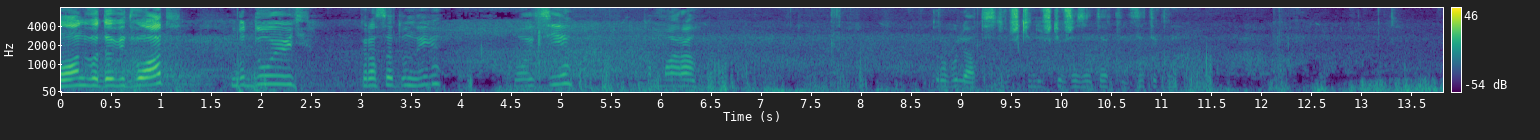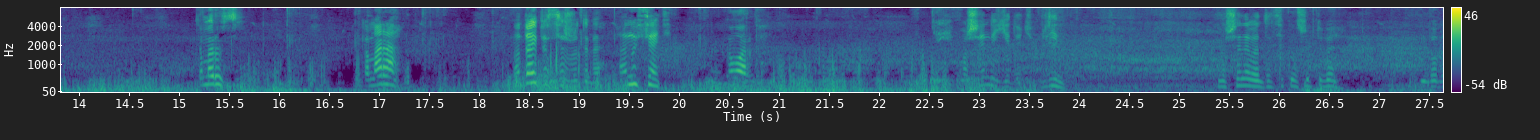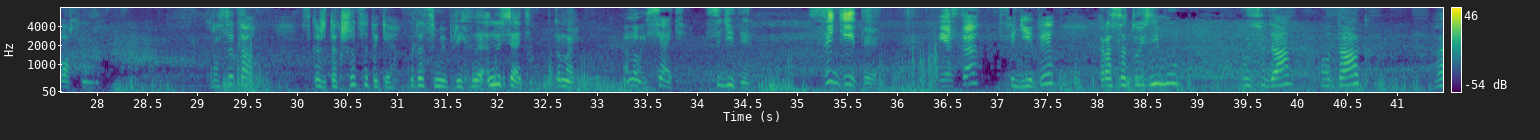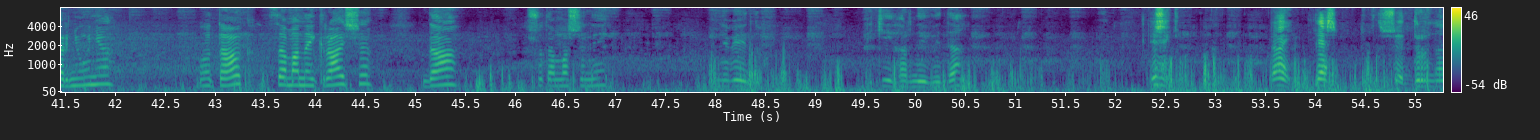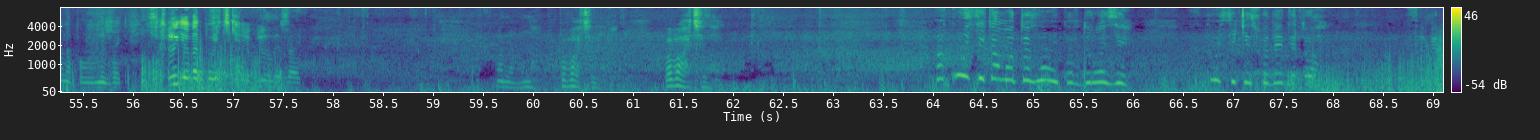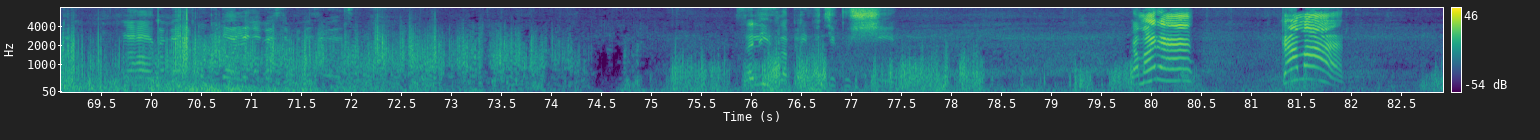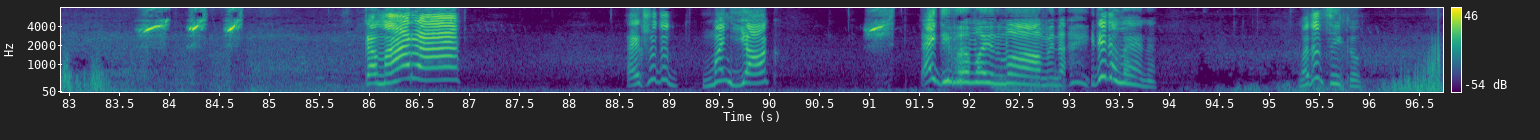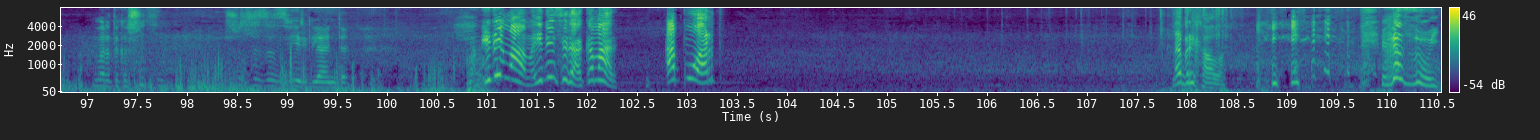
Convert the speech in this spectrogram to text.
Вон водовідвод будують. Красотуни. Молодці. Камара. Прогулятись трошки, ножки вже затекли, затекли. Камарусь. Камара. Ну дай посажу тебе. А ну сядь. Камарка. Ей, Машини їдуть. Блін. Машини мотоцикл, щоб тебе не бабахнуло. Красота. Скажи, так що це таке? Куди це ми приїхали? А ну сядь, Камар. А ну сядь. Сидіти. Сидіти. Місто. Сидіти. Красоту зніму. Ось сюди. Отак. Гарнюня. Отак. Сама найкраща. Да. Що там машини? Не видно. Який гарний вид, да? Лежить. Давай, ляж. Що я дурна на полу лежать. Скажу, я на коечці люблю лежати. Вона, вона, побачила. Побачила. А кустикам, ото знаєте, в дорозі. В кустики сходити, то собі то на камеру, да, я на виставку називається. Залізла, блін, в ті кущі. Камара! Камар! Камара! А якщо тут маньяк? Ай ти мама мамина! Іди до мене. Мотоцикл. Мара така, що це? Що це за звір, гляньте? Іди, мама, іди сюди, комар. Апорт. Набрехала. Газуй.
